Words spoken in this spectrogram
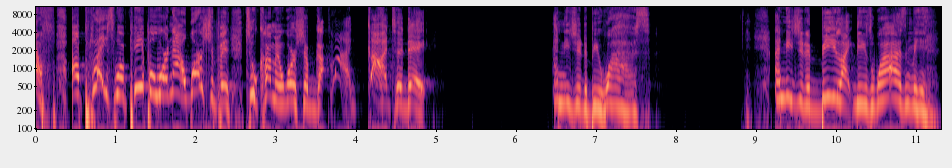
left a place where people were not worshiping to come and worship God. My God, today. I need you to be wise. I need you to be like these wise men,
